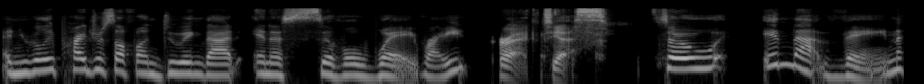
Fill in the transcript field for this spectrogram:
and you really pride yourself on doing that in a civil way, right? Correct. Yes. So, in that vein,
